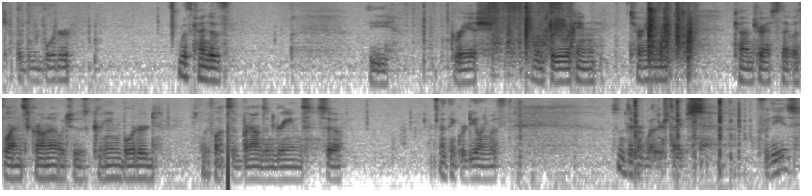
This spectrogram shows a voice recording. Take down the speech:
got the blue border with kind of the grayish wintry looking terrain contrast that with Landskrona, which is green bordered with lots of browns and greens. So I think we're dealing with some different weather types for these.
